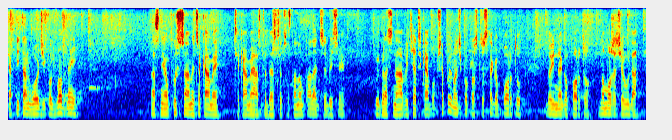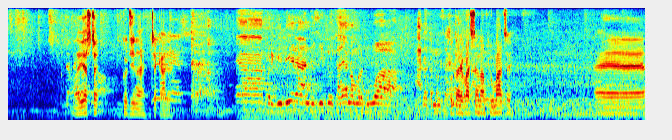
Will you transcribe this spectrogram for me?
Kapitan łodzi podwodnej nas nie opuszcza, a my czekamy, czekamy aż te deszcze przestaną padać, żeby się wybrać na wycieczkę albo przepłynąć po prostu z tego portu do innego portu. No może się uda. Ale jeszcze godzinę czekania. Tutaj właśnie nam tłumaczy. Eee,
